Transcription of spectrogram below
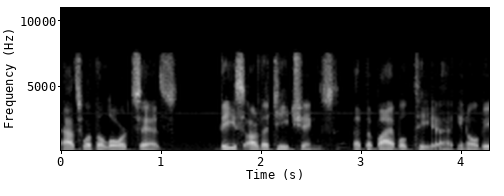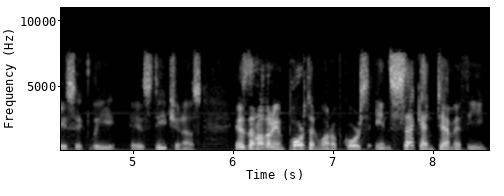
That's what the Lord says. These are the teachings that the Bible, te- uh, you know, basically is teaching us. Here's another important one, of course, in Second Timothy.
